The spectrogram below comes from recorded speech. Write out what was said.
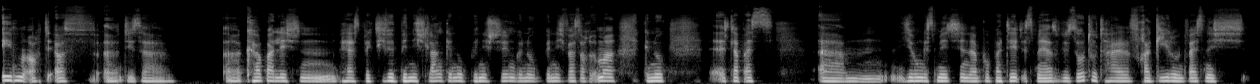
Eben auch die, aus äh, dieser äh, körperlichen Perspektive, bin ich schlank genug, bin ich schön genug, bin ich was auch immer genug. Ich glaube, als ähm, junges Mädchen in der Pubertät ist man ja sowieso total fragil und weiß nicht,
